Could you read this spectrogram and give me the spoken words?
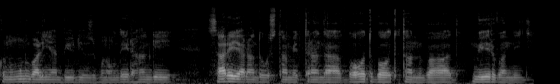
ਕਾਨੂੰਨ ਵਾਲੀਆਂ ਵੀਡੀਓਜ਼ ਬਣਾਉਂਦੇ ਰਹਾਂਗੇ। ਸਾਰੇ ਯਾਰਾਂ ਦੋਸਤਾਂ ਮਿੱਤਰਾਂ ਦਾ ਬਹੁਤ ਬਹੁਤ ਧੰਨਵਾਦ। ਮਿਹਰਬਾਨੀ ਜੀ।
